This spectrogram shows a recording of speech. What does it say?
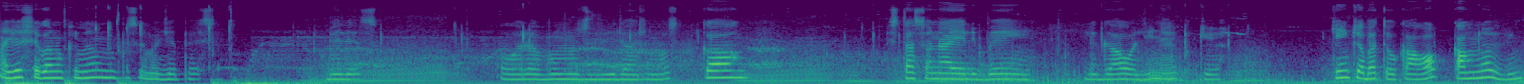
Aí já chegando aqui mesmo, não precisa mais de GPS. Beleza. Agora vamos virar o nosso carro. Estacionar ele bem legal ali, né? Porque quem quer bater o carro? Ó, carro novinho.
